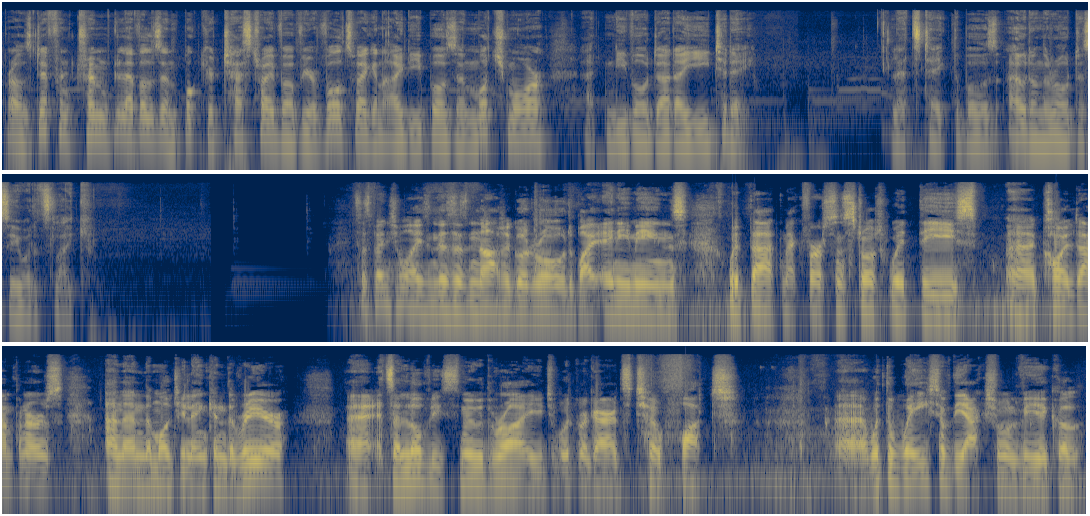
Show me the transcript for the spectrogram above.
Browse different trim levels and book your test drive of your Volkswagen ID Buzz and much more at Nevo.ie today. Let's take the Buzz out on the road to see what it's like. Suspension wise, and this is not a good road by any means with that MacPherson strut with these uh, coil dampeners and then the multi-link in the rear. Uh, it's a lovely smooth ride with regards to what uh, with the weight of the actual vehicle.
